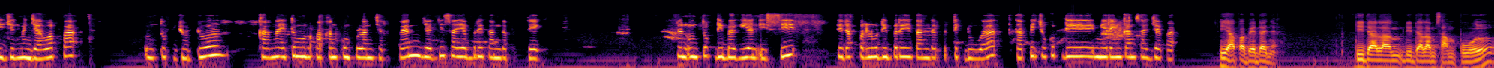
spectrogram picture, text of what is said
Izin menjawab, Pak. Untuk judul, karena itu merupakan kumpulan cerpen, jadi saya beri tanda petik. Dan untuk di bagian isi, tidak perlu diberi tanda petik dua, tapi cukup dimiringkan saja, Pak. Iya, apa bedanya? Di dalam di dalam sampul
